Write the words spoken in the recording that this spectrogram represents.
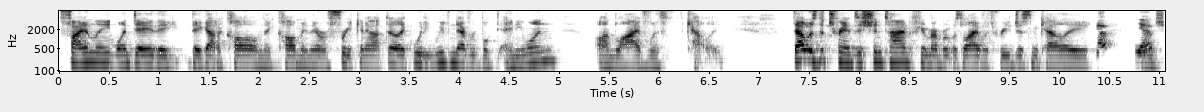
finally, one day they they got a call and they called me and they were freaking out. They're like, "Woody, we've never booked anyone on live with Kelly." That was the transition time. If you remember, it was live with Regis and Kelly. Yep. Yep. And she's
